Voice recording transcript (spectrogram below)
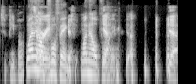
to people one Sorry. helpful thing one helpful yeah. thing yeah yeah.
